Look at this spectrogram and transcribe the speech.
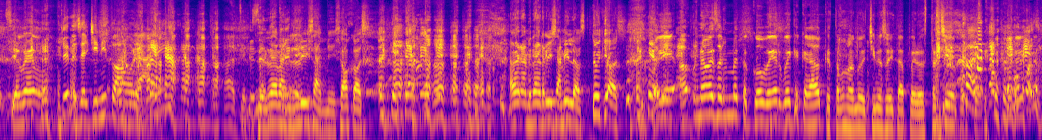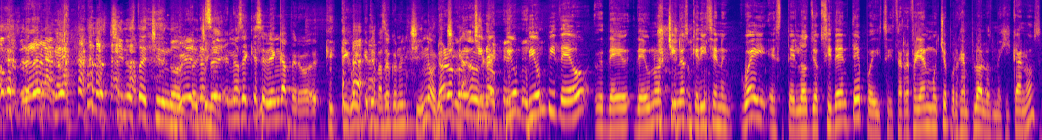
Sí, a huevo. ¿Quién es el chinito ahora? Se daban risa mis ojos. Ahora me dan risa a mí los tuyos. Oye, a- una vez a mí me tocó ver, güey, qué cagado que estamos hablando de chinos ahorita, pero está chido porque... ¿Cómo pasamos de a los chinos? Está chingón, Güey, está no, chingón. sé, no sé qué se venga, pero ¿qué, qué, güey, ¿qué te pasó con un chino? No, ¿Qué no, con un chino. Vi un, vi un video de, de unos chinos que dicen, güey, este, los de Occidente, pues se referían mucho, por ejemplo, a los mexicanos.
